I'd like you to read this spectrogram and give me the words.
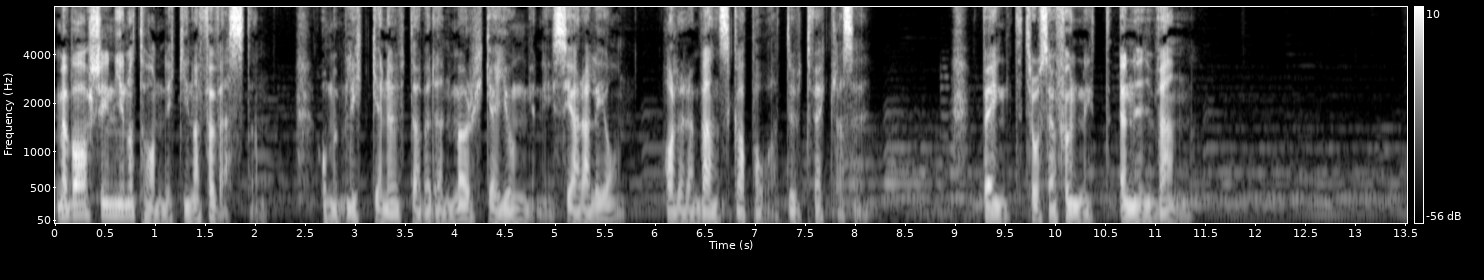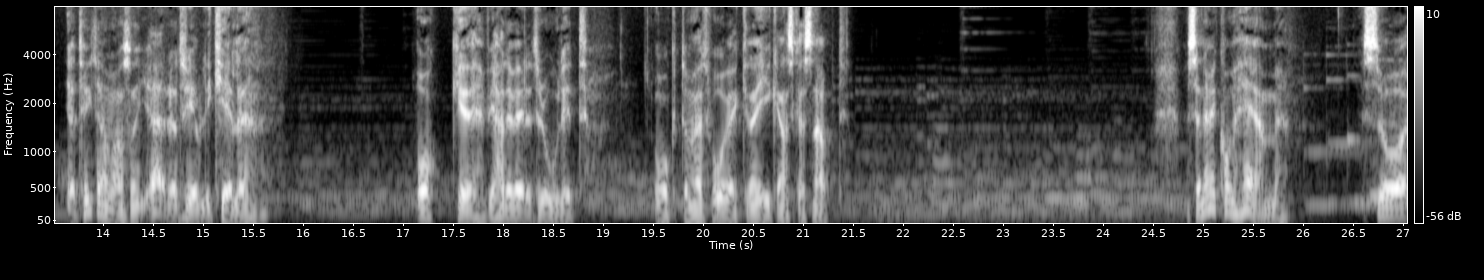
Med varsin gin och tonic innanför västen och med blicken ut över den mörka djungeln i Sierra Leone håller en vänskap på att utveckla sig. Bengt tror sig ha funnit en ny vän jag tyckte han var en sån jävla trevlig kille. Och eh, vi hade väldigt roligt. Och de här två veckorna gick ganska snabbt. Sen när vi kom hem så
